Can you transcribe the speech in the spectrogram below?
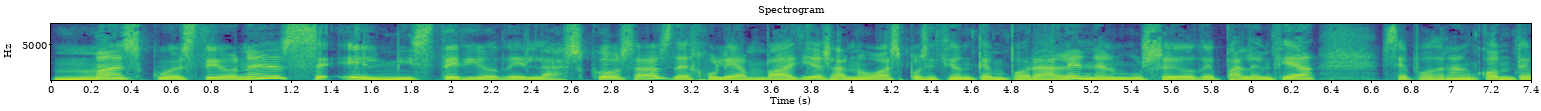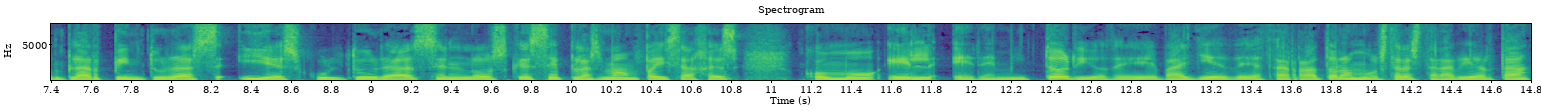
Más cuestiones, el misterio de las cosas de Julián Valles, la nueva exposición temporal en el Museo de Palencia. Se podrán contemplar pinturas y esculturas en los que se plasman paisajes como el eremitorio de Valle de Cerrato. La muestra estará abierta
